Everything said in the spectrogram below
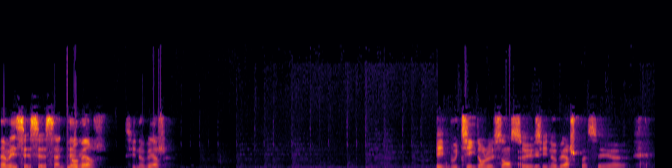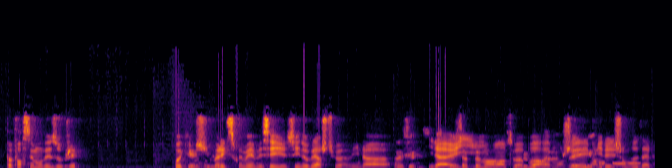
Non, mais c'est c'est- c'est un Une auberge. C'est une auberge. C'est une boutique dans le sens, Ah, c'est une auberge, quoi. C'est euh, pas forcément des objets. Moi qui Ok, me suis mal exprimé, mais c'est une auberge, tu vois. Il a, Ouais, il a, il simplement- un peu à boire, à manger, et puis il a les en- chambres d'hôtel.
